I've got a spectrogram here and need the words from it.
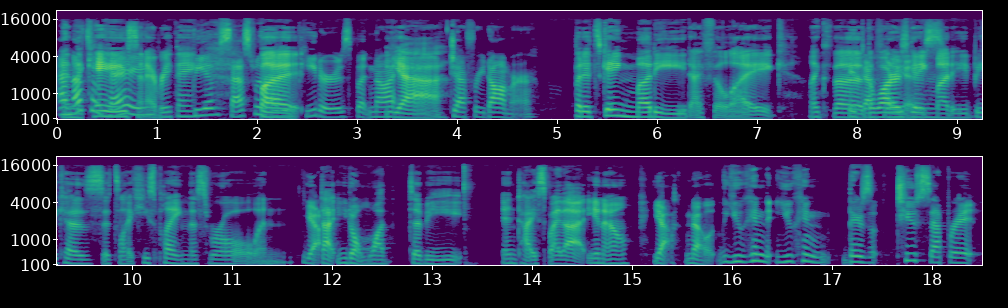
and in the case okay. and everything. Be obsessed with Evan Peters, but not yeah. Jeffrey Dahmer. But it's getting muddied, I feel like. Like the the water's getting muddied because it's like he's playing this role and Yeah. that you don't want to be enticed by that, you know? Yeah, no. You can you can there's two separate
